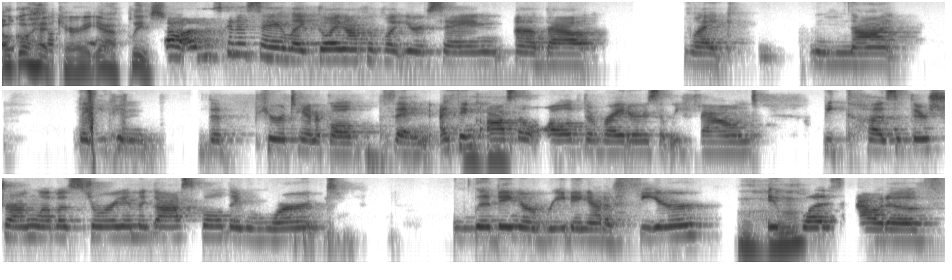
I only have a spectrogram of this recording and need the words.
oh go ahead carrie. Yeah please. Oh i was just going to say like going off of what you were saying about like not that you can the puritanical thing. I think mm-hmm. also all of the writers that we found, because of their strong love of story in the gospel, they weren't living or reading out of fear. Mm-hmm. It was out of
